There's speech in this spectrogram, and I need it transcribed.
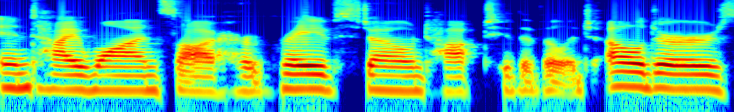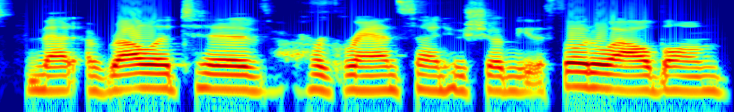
in Taiwan, saw her gravestone, talked to the village elders, met a relative, her grandson who showed me the photo album,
